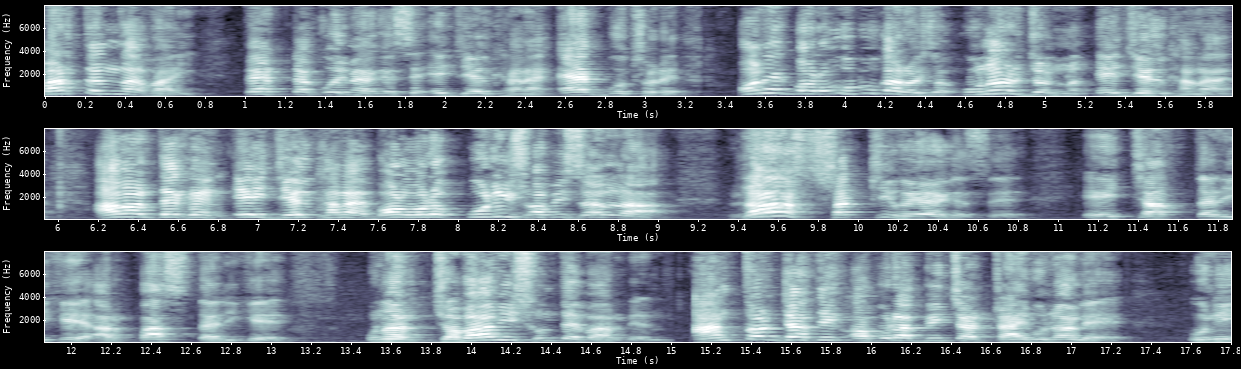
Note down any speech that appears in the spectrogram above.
পারতেন না ভাই। পেটটা কইমা গেছে এই জেলখানায়। এক বছরে। অনেক বড় উপকার হয়েছে ওনার জন্য এই জেলখানায়। আবার দেখেন, এই জেলখানায় বড় বড় পুলিশ অফিসাররা রাস সাক্ষী হয়ে গেছে। এই চার তারিখে আর পাঁচ তারিখে ওনার জবানই শুনতে পারবেন। আন্তর্জাতিক অপরাধ বিচার ট্রাইব্যুনালে উনি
